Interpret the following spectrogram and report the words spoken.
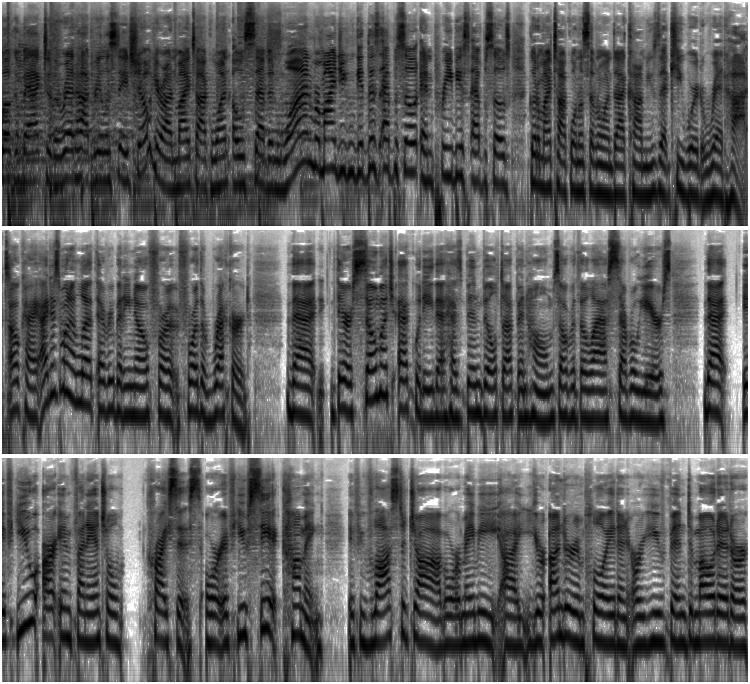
Welcome back to the Red Hot Real Estate Show here on My Talk 1071. Remind you, can get this episode and previous episodes. Go to mytalk1071.com. Use that keyword red hot. Okay, I just want to let everybody know for for the record that there's so much equity that has been built up in homes over the last several years that if you are in financial crisis or if you see it coming, if you've lost a job or maybe uh, you're underemployed and or you've been demoted or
